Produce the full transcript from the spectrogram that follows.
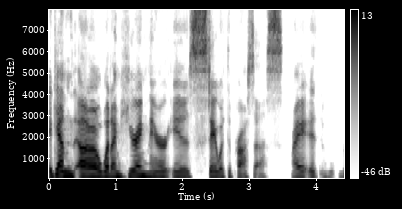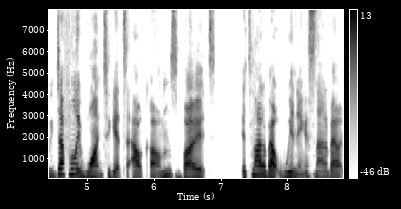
again, uh, what I'm hearing there is stay with the process, right? It, we definitely want to get to outcomes, but it's not about winning. It's not about,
